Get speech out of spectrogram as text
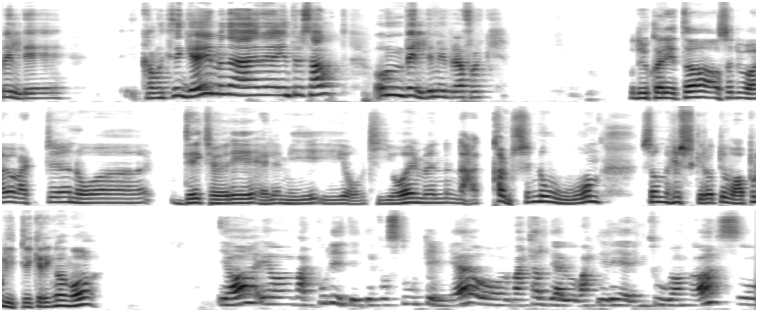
Veldig kan ikke si gøy, men det er eh, interessant. Og veldig mye bra folk. Og du Karita, altså du har jo vært eh, nå eh, direktør i LMI i over ti år, men det er kanskje noen som husker at du var politiker en gang òg? Ja, jeg har vært politiker på Stortinget og vært heldig jeg har vært i regjering to ganger. Så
